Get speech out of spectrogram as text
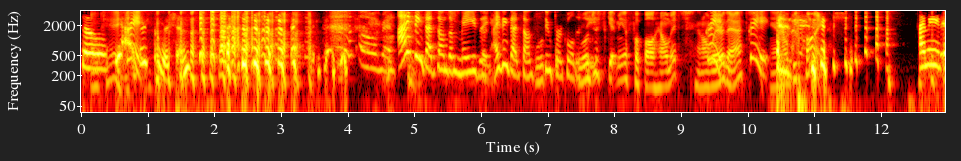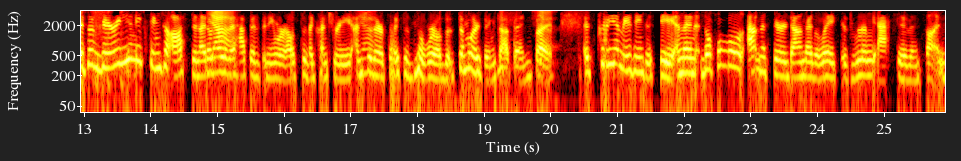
So Okay. yeah, Great. there's solutions. oh man. I think that sounds amazing. I think that sounds We'll- super cool to see. Well, see. just get me a football helmet and I'll Great, wear that. great. And I'll be fine. I mean, it's a very unique thing to Austin. I don't know that Yeah. it happens anywhere else in the country. I'm Yeah. sure there are places in the world that similar things happen, but it's pretty amazing to see. And then the whole atmosphere down by the lake is really active and fun.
